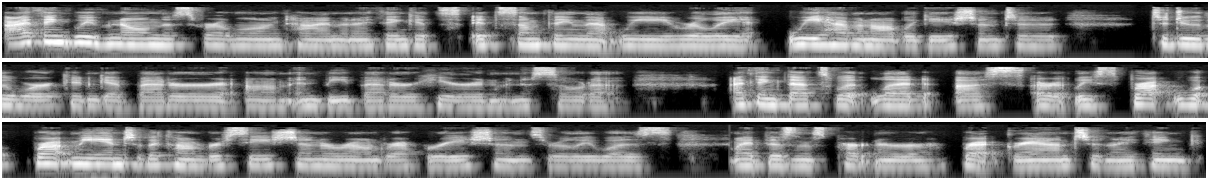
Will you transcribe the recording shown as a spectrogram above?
I think we've known this for a long time and I think it's it's something that we really we have an obligation to to do the work and get better um, and be better here in Minnesota. I think that's what led us, or at least brought what brought me into the conversation around reparations. Really was my business partner Brett Grant, and I think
